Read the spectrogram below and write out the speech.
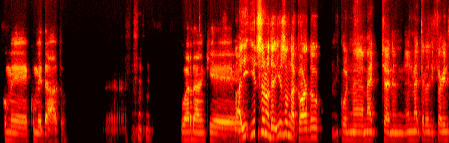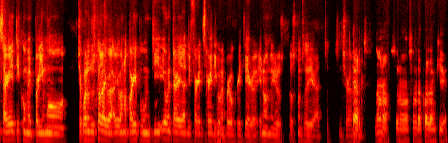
Come, come dato. Guarda anche... Ah, io, sono de- io sono d'accordo con, eh, met- cioè, nel, nel mettere la differenza reti come primo, cioè quando due squadre arri- arrivano a pari punti, io metterei la differenza reti come primo criterio e non lo, lo scontro diretto, sinceramente. Certo, no, no, sono, sono d'accordo anch'io,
